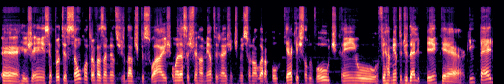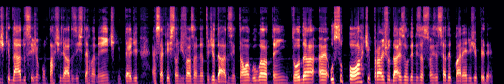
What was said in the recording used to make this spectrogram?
é, regência, proteção contra vazamentos de dados pessoais. Uma dessas ferramentas, né, a gente mencionou agora há pouco, que é a questão do Volt. Tem o ferramenta de DLP, que é que impede que dados sejam compartilhados externamente, que impede essa questão de vazamento de dados. Então, a Google ela tem toda é, o suporte para ajudar as organizações a se adequarem à LGPD.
